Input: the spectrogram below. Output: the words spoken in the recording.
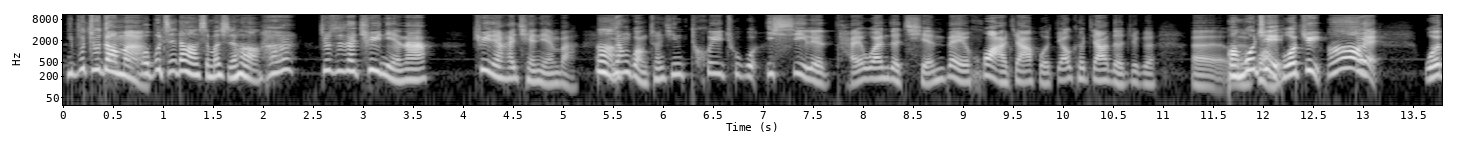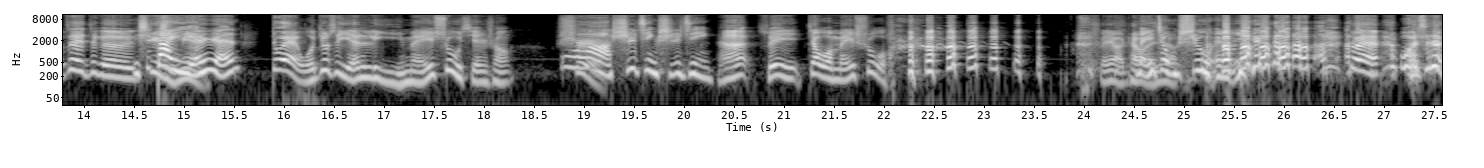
你不知道吗？我不知道什么时候。啊，就是在去年啊，去年还前年吧，嗯。央广曾经推出过一系列台湾的前辈画家或雕刻家的这个呃广播剧。呃广播剧。哦。对，我在这个你是代言，人，对我就是演李梅树先生，是。哇，失敬失敬，嗯，所以叫我梅树。没有开玩笑，没种树啊你。对，我是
